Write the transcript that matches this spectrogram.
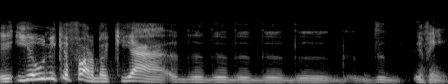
E a única forma que há de, de, de, de enfim,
